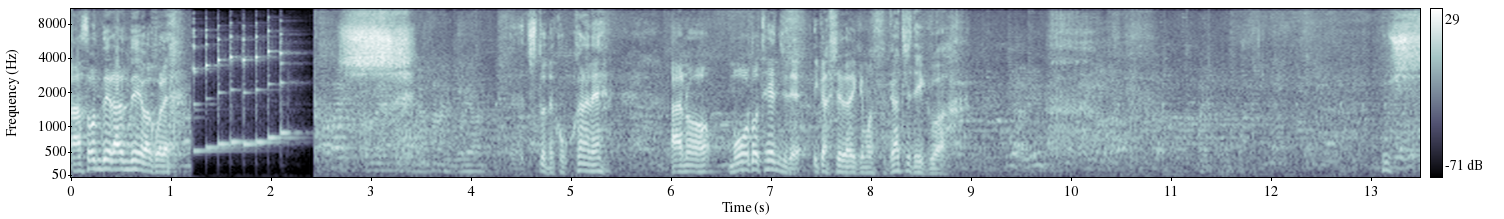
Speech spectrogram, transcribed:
遊んでらんねえわこれ。しちょっとねここからねあのモードチェンジで行かせていただきます。ガチで行くわ。よし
